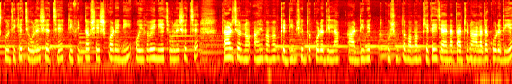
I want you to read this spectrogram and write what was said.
স্কুল থেকে চলে এসেছে, টিফিনটাও শেষ করেনি, ওইভাবেই নিয়ে চলে এসেছে। তার জন্য আমি মামামকে ডিম সিদ্ধ করে দিলাম, আর ডিমের কুসুম তো মামাম খেতেই চায় না, তার জন্য আলাদা করে দিয়ে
